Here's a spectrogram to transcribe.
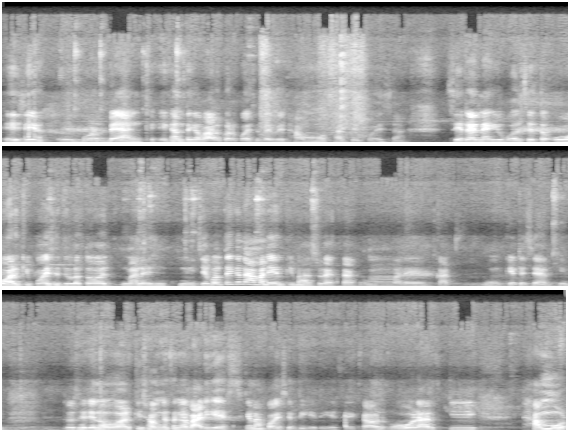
এই যে ব্যাংক এখান থেকে বার করে পয়সা দেবে ঠাম্মু খাসির পয়সা। সেটাই নাকি বলছে, তো ও আর কি পয়সা দিল, তো মানে নিচে বলতে গেলে আমার আর কি ভাসুর একটা মানে কাট কেটেছে আর কি। তো সেই জন্য ও আর কি সঙ্গে সঙ্গে বাড়ি এসছে না পয়সা দিয়ে দিয়েছে। কারণ ওর আর কি ঠাম্মুর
